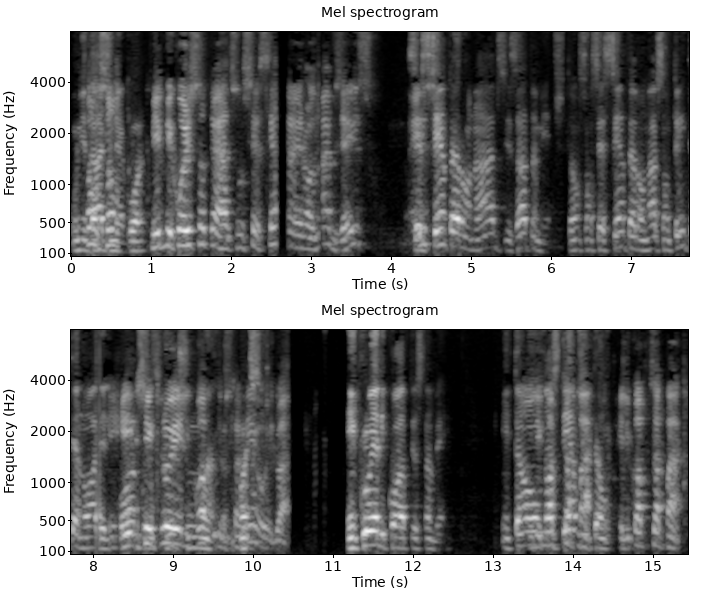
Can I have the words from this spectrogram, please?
unidade são, de negócio. Me, me corrija se eu estou errado, são 60 aeronaves, é isso? É 60 isso? aeronaves, exatamente. Então, são 60 aeronaves, são 39 helicópteros. Isso inclui helicópteros também, Eduardo? Inclui helicópteros também. Então, helicópteros nós temos. Então, helicópteros à parte.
